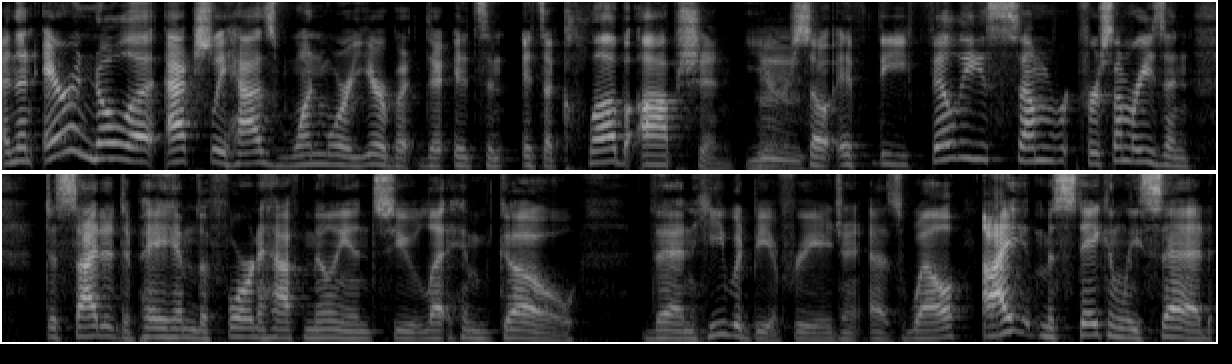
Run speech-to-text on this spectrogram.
And then Aaron Nola actually has one more year, but it's an it's a club option year. Hmm. So if the Phillies some for some reason decided to pay him the four and a half million to let him go, then he would be a free agent as well. I mistakenly said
